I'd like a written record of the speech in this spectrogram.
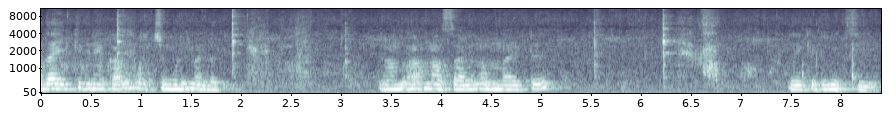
അതായിരിക്കും ഇതിനേക്കാളും കുറച്ചും കൂടി നല്ലത്. നമ്മൾ ആ മസാല നന്നായിട്ട് ഇതിലേക്കിട്ട് മിക്സ് ചെയ്യും.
